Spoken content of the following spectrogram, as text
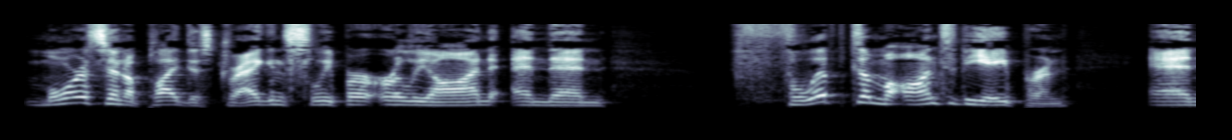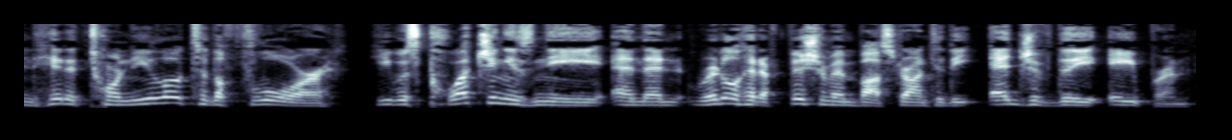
Morrison applied this dragon sleeper early on and then flipped him onto the apron and hit a tornillo to the floor. He was clutching his knee, and then Riddle hit a fisherman buster onto the edge of the apron.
